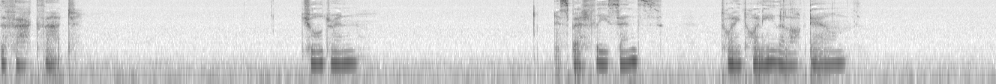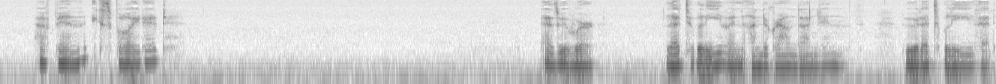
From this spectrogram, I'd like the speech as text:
the fact that children, especially since 2020, the lockdowns have been exploited. As we were led to believe in underground dungeons, we were led to believe that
